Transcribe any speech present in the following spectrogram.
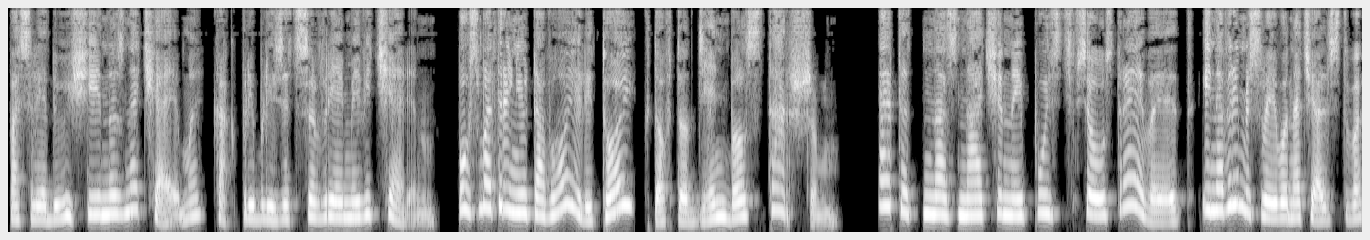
последующие назначаемы, как приблизится время вечерин по усмотрению того или той, кто в тот день был старшим. Этот назначенный пусть все устраивает и на время своего начальства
